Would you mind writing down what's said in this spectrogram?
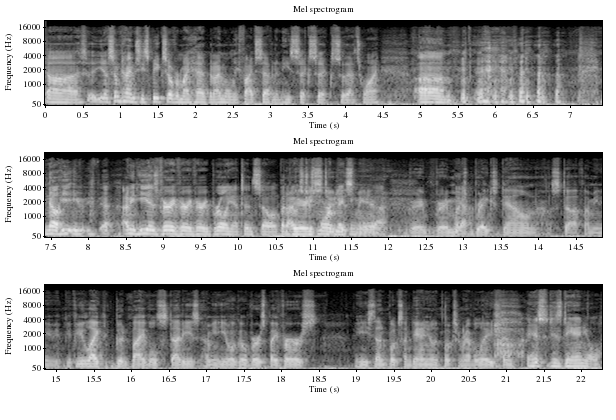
uh, you know, sometimes he speaks over my head, but I'm only five seven and he's six six, so that's why. Um, no, he, he, I mean, he is very, very, very brilliant, and so, but I was just more making man. a, uh, very very much yeah. breaks down stuff. I mean, if, if you like good Bible studies, I mean, he will go verse by verse. He's done books on Daniel, books on Revelation. and his his Daniel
